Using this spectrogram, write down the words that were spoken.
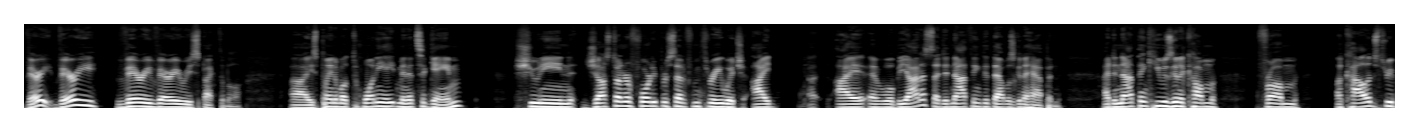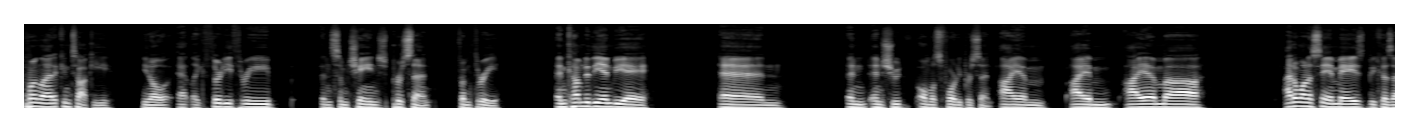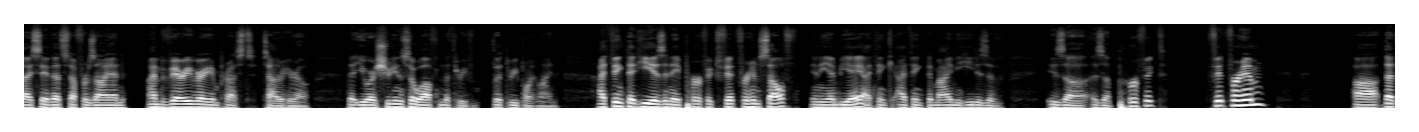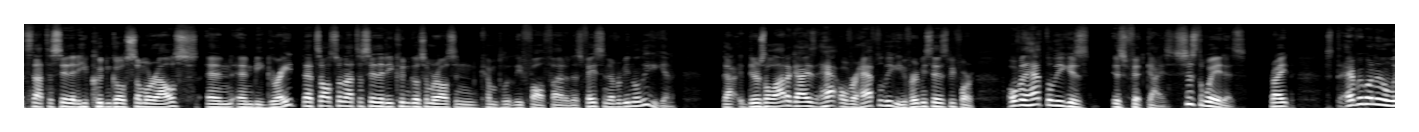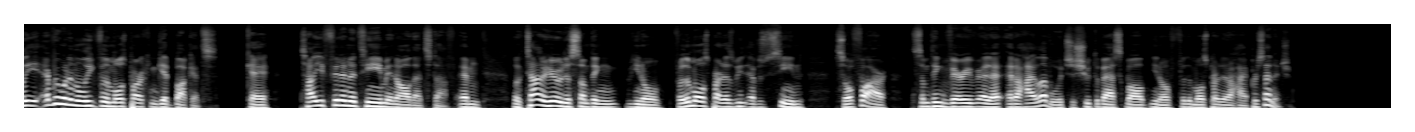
Very, very, very, very respectable. Uh, he's playing about 28 minutes a game. shooting just under 40% from three, which I, I and will be honest, I did not think that that was going to happen. I did not think he was going to come from a college three point line at Kentucky, you know, at like 33 and some change percent from three, and come to the NBA and and and shoot almost 40%. I am I am I am uh I don't want to say amazed because I say that stuff for Zion. I'm very very impressed, Tyler Herro, that you are shooting so well from the three the three point line. I think that he is in a perfect fit for himself in the NBA. I think I think the Miami Heat is a is a is a perfect fit for him. Uh, that's not to say that he couldn't go somewhere else and and be great. That's also not to say that he couldn't go somewhere else and completely fall flat on his face and never be in the league again. That, there's a lot of guys over half the league. You've heard me say this before. Over half the league is is fit guys. It's just the way it is, right? Everyone in the league, everyone in the league for the most part can get buckets. Okay, it's how you fit in a team and all that stuff. And look, Tyler Herro does something, you know, for the most part, as we have seen so far, something very at a high level, which is shoot the basketball, you know, for the most part at a high percentage.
